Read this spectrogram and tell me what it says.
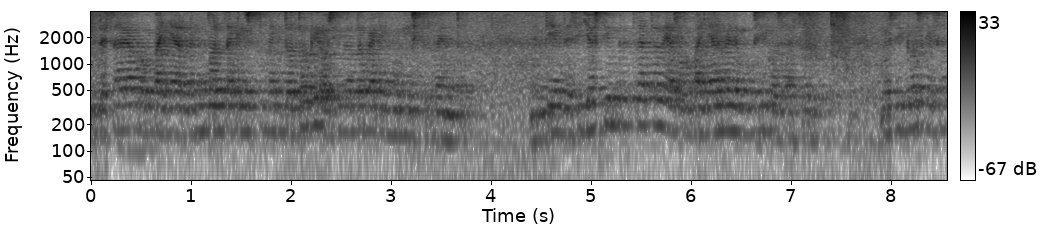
y te sabe acompañar, no importa qué instrumento toque o si no toca ningún instrumento. ¿Me entiendes? Y yo siempre trato de acompañarme de músicos así, músicos que son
